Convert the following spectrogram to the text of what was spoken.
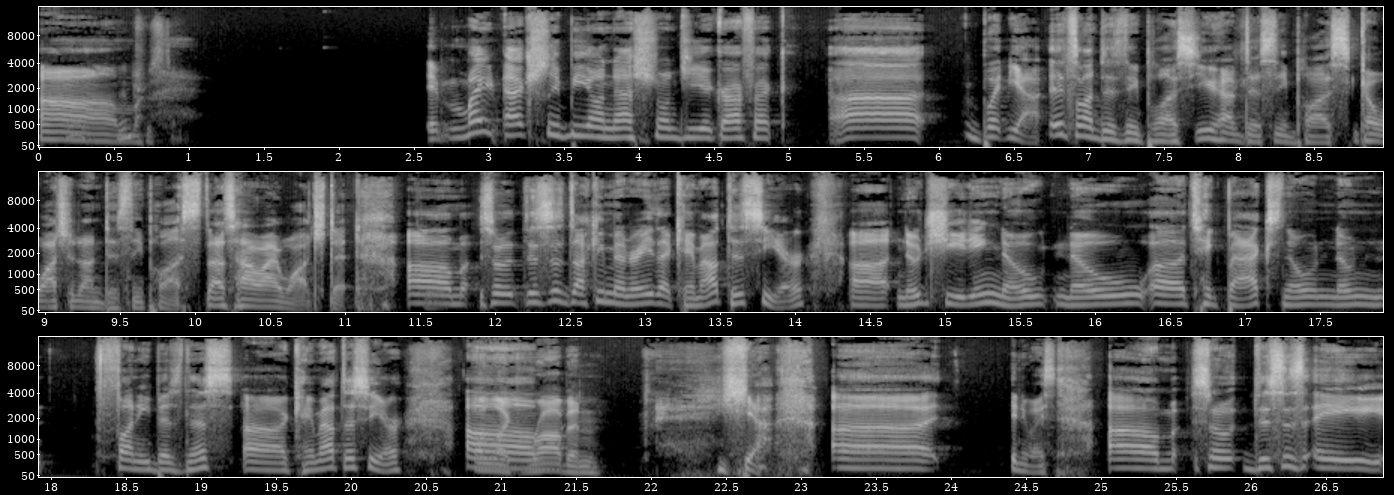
Um, Interesting. it might actually be on National Geographic. Uh, but yeah, it's on Disney Plus. You have Disney Plus. Go watch it on Disney Plus. That's how I watched it. Um, so this is a documentary that came out this year. Uh, no cheating, no no uh, takebacks, no no funny business. Uh, came out this year. Unlike Um, Robyn. yeah. Uh anyways, um so this is a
